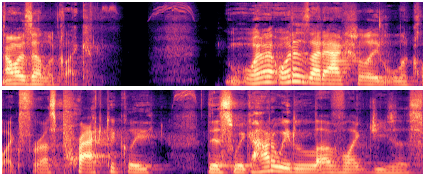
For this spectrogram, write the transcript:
Now, what does that look like? What, what does that actually look like for us practically this week? How do we love like Jesus?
